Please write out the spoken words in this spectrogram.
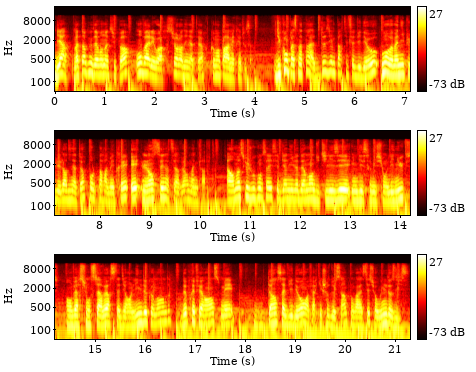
Bien, maintenant que nous avons notre support, on va aller voir sur l'ordinateur comment paramétrer tout ça. Du coup, on passe maintenant à la deuxième partie de cette vidéo où on va manipuler l'ordinateur pour le paramétrer et lancer notre serveur Minecraft. Alors moi, ce que je vous conseille, c'est bien évidemment d'utiliser une distribution Linux en version serveur, c'est-à-dire en ligne de commande, de préférence, mais dans cette vidéo, on va faire quelque chose de simple, on va rester sur Windows 10.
